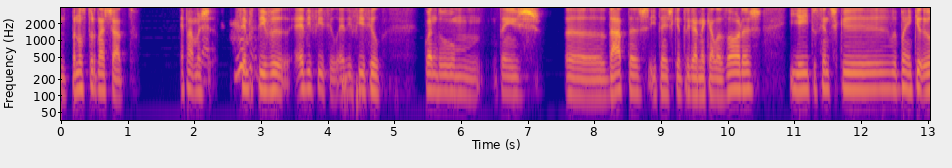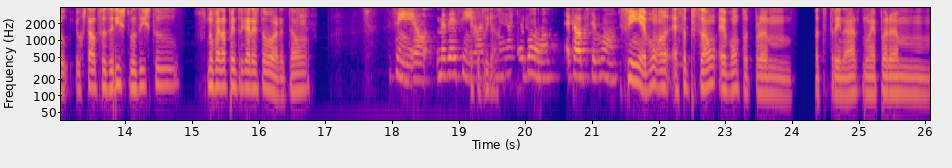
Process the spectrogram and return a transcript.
um, para não se tornar chato. Epá, mas certo. sempre tive. É difícil, é difícil quando hum, tens uh, datas e tens que entregar naquelas horas e aí tu sentes que, bem, eu, eu gostava de fazer isto, mas isto não vai dar para entregar esta hora, então. Sim, eu, mas é assim, é, complicado. É, é, bom, acaba por ser bom. Sim, é bom, essa pressão é bom para, para, para te treinar, não é para hum,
